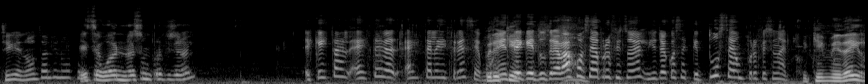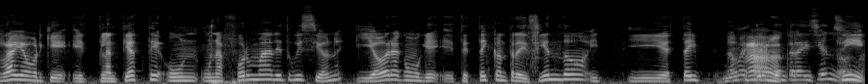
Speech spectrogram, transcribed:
Sigue, no, dale, no. ¿Ese weón no es un profesional? Es que ahí está, ahí está, la, ahí está la diferencia. Pero pues, es entre que- que... tu trabajo sea profesional y otra cosa es que tú seas un profesional. Es que me dais rabia porque eh, planteaste un- una forma de tu visión y ahora como que eh, te estáis contradiciendo y, y estáis... No me estoy Ah, contradiciendo. Sí.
